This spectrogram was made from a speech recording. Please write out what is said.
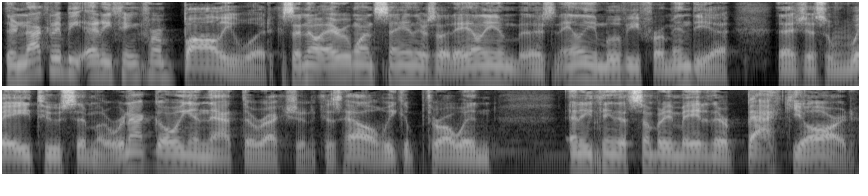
They're not going to be anything from Bollywood because I know everyone's saying there's an alien there's an alien movie from India that's just way too similar. We're not going in that direction because hell, we could throw in anything that somebody made in their backyard.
